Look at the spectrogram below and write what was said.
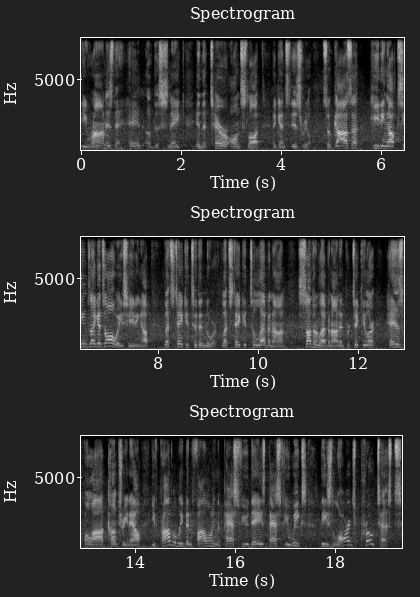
Iran is the head of the snake in the terror onslaught against Israel. So Gaza heating up, seems like it's always heating up. Let's take it to the north. Let's take it to Lebanon, southern Lebanon in particular, Hezbollah country. Now, you've probably been following the past few days, past few weeks, these large protests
